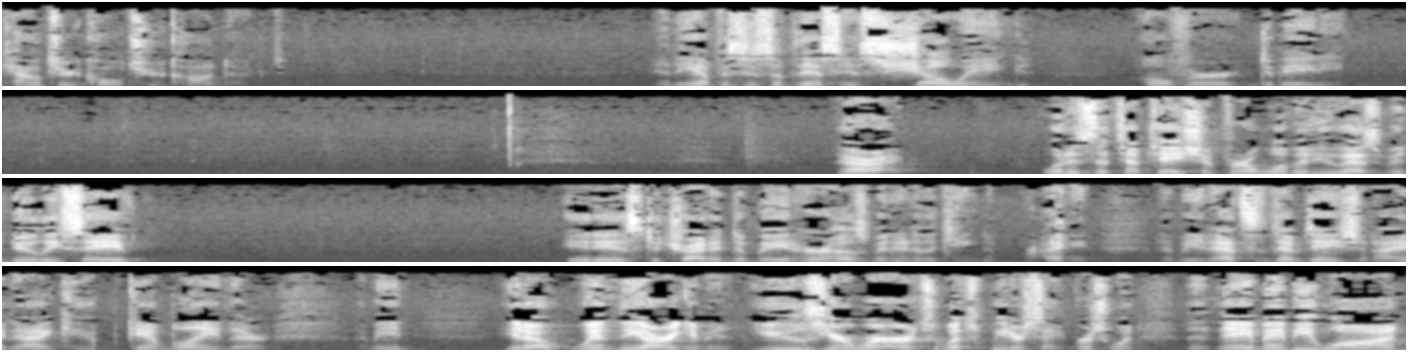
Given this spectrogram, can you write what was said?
Counterculture conduct. And the emphasis of this is showing over debating. All right. What is the temptation for a woman who has been newly saved? It is to try to debate her husband into the kingdom, right? I mean, that's the temptation. I, I can't, can't blame there. I mean, you know, win the argument. Use your words. What's Peter say? Verse 1. That they may be won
